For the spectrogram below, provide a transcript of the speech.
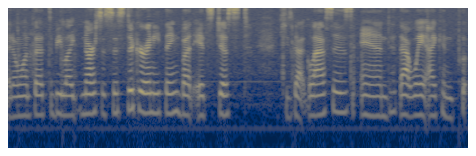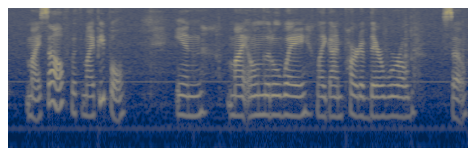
I don't want that to be like narcissistic or anything, but it's just she's got glasses and that way I can put myself with my people in my own little way like I'm part of their world. So,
